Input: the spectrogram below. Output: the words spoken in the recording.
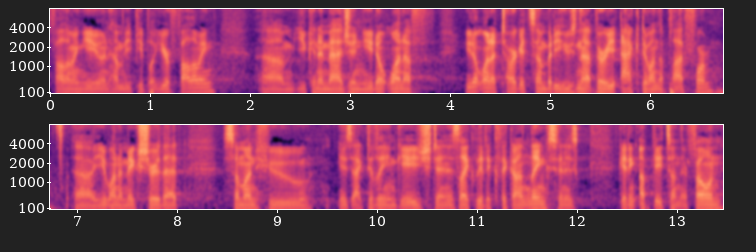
following you, and how many people you're following. Um, you can imagine you don't want to you don't want to target somebody who's not very active on the platform. Uh, you want to make sure that someone who is actively engaged and is likely to click on links and is getting updates on their phone.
